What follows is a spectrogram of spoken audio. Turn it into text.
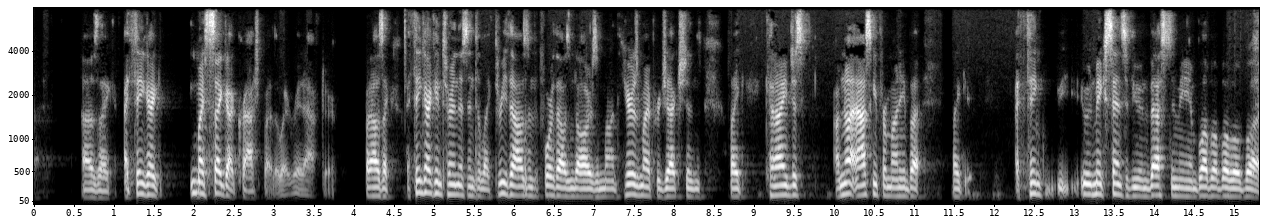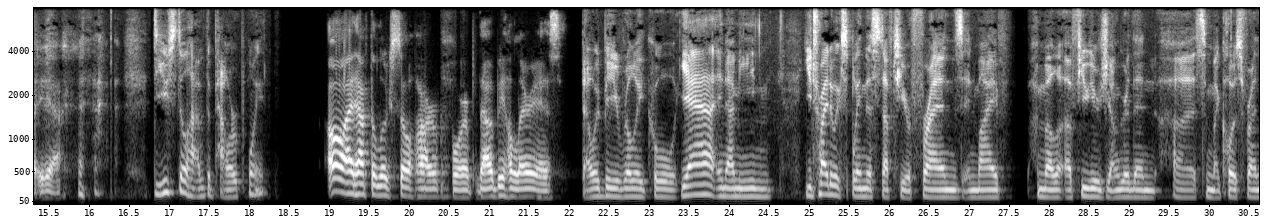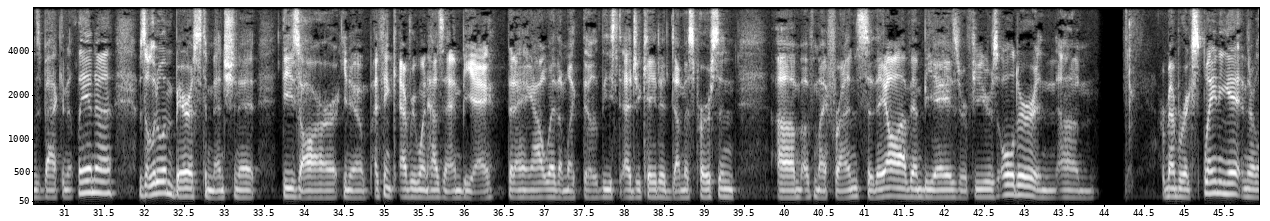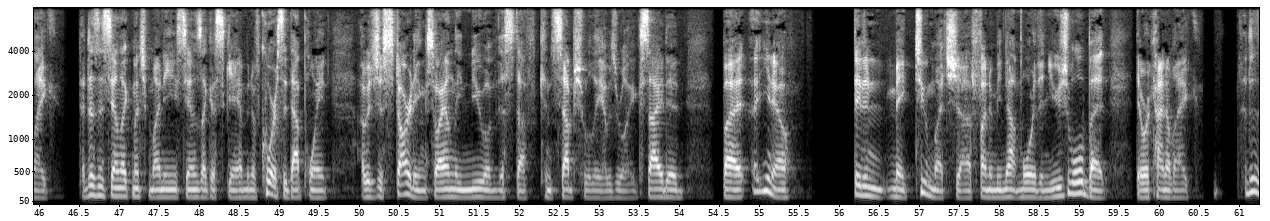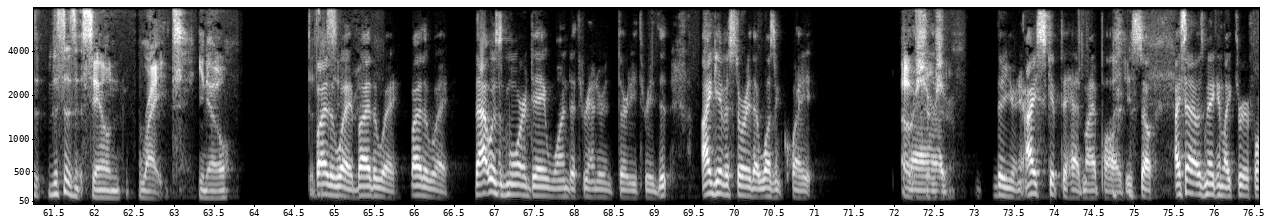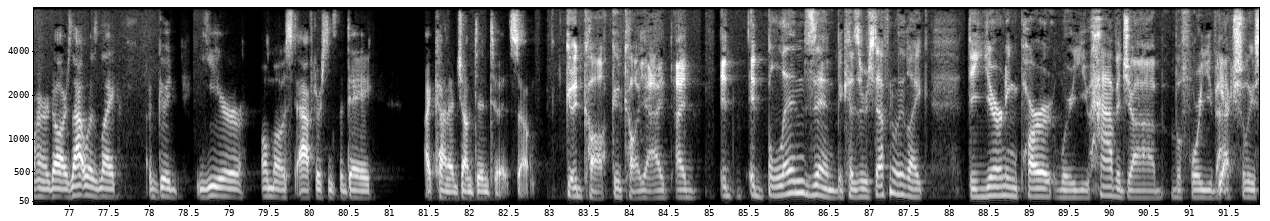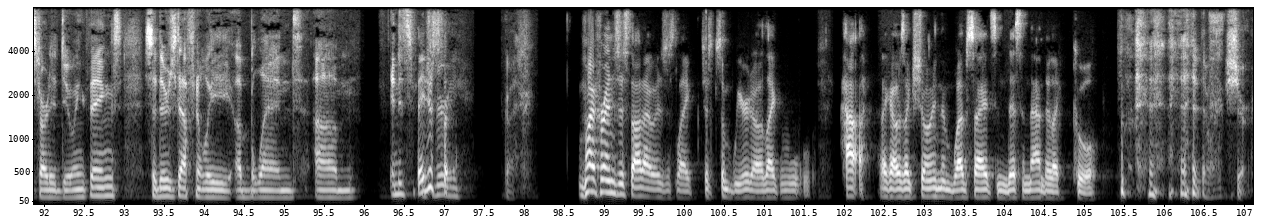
I was like, I think I my site got crashed by the way right after. But I was like, I think I can turn this into like three thousand, four thousand dollars a month. Here's my projections. Like, can I just? I'm not asking for money, but like, I think it would make sense if you invest in me and blah blah blah blah blah. Yeah. Do you still have the PowerPoint? Oh, I'd have to look so hard for it, but that would be hilarious. That would be really cool. Yeah, and I mean, you try to explain this stuff to your friends. And my I'm a, a, few years younger than uh, some of my close friends back in Atlanta. I was a little embarrassed to mention it. These are, you know, I think everyone has an MBA that I hang out with. I'm like the least educated, dumbest person um, of my friends. So they all have MBAs or a few years older. And um, I remember explaining it, and they're like, that doesn't sound like much money, sounds like a scam. And of course, at that point, I was just starting. So I only knew of this stuff conceptually. I was really excited. But, uh, you know, they didn't make too much uh, fun of me, not more than usual, but they were kind of like, this doesn't sound right, you know? Doesn't by the way, right. by the way, by the way, that was more day one to 333. I gave a story that wasn't quite. Oh, uh, sure, sure the unit. I skipped ahead. My apologies. so I said I was making like three or four hundred dollars. That was like a good year almost after since the day I kind of jumped into it. So good call. Good call. Yeah, I, I it it blends in because there's definitely like the yearning part where you have a job before you've yeah. actually started doing things. So there's definitely a blend. Um, and it's they just very, my friends just thought I was just like just some weirdo. Like how like I was like showing them websites and this and that. And they're like, cool. they're like, sure,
